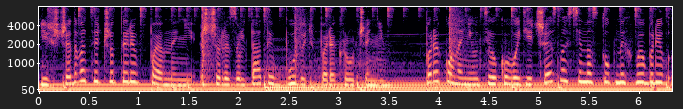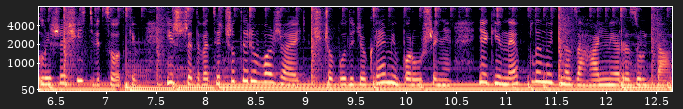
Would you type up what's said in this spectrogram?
І ще 24 впевнені, що результати будуть перекручені. Переконані у цілковитій чесності наступних виборів лише 6%, і ще 24 вважають, що будуть окремі порушення, які не вплинуть на загальний результат.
